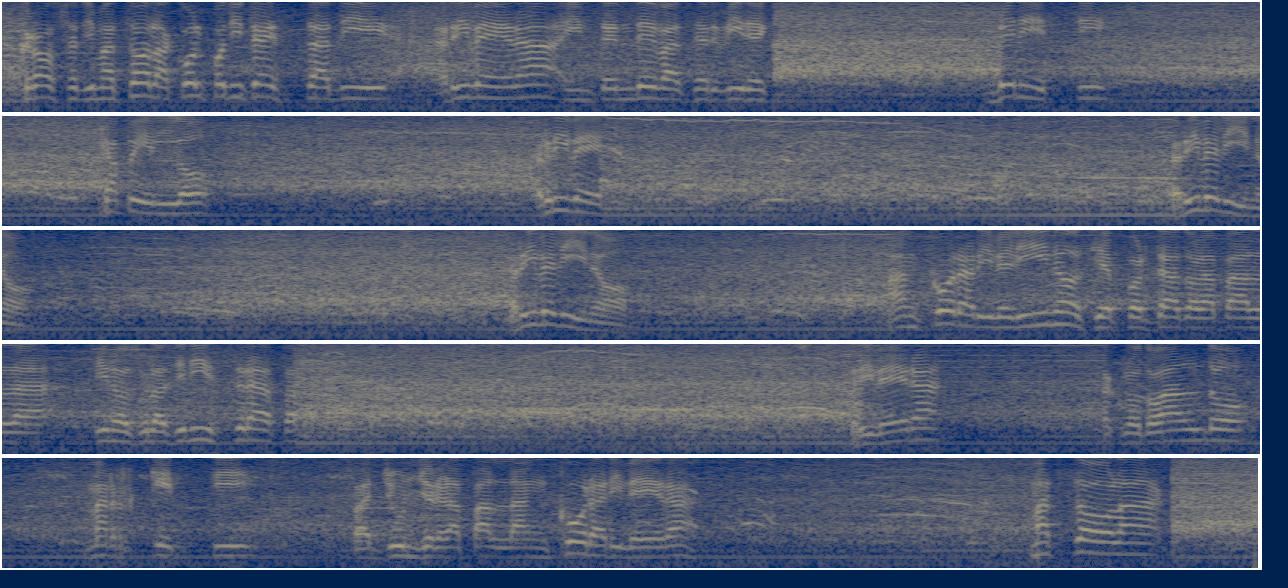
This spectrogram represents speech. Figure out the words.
cross di Mazzola, colpo di testa di Rivera, intendeva servire Benetti, Capello, Rivera, Rivelino, Rivelino, ancora Rivelino, si è portato la palla fino sulla sinistra, Rivera, Clodoaldo, Marchetti fa giungere la palla ancora Rivera, Mazzola,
